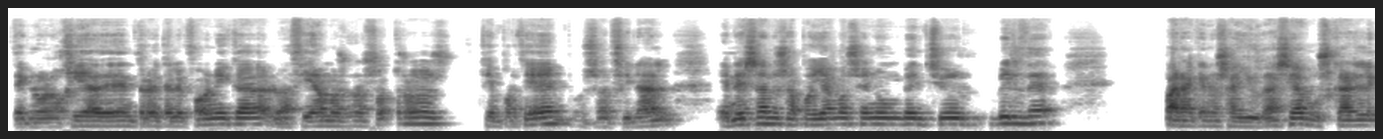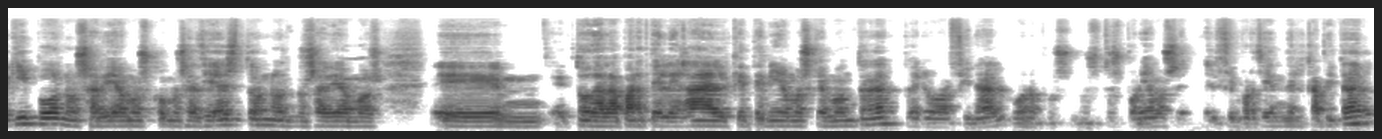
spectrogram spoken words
tecnología de dentro de Telefónica, lo hacíamos nosotros 100%, pues al final en esa nos apoyamos en un Venture Builder para que nos ayudase a buscar el equipo, no sabíamos cómo se hacía esto, no, sabíamos em, toda la parte legal que teníamos que montar, pero al final, bueno, pues nosotros poníamos el 100% del capital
